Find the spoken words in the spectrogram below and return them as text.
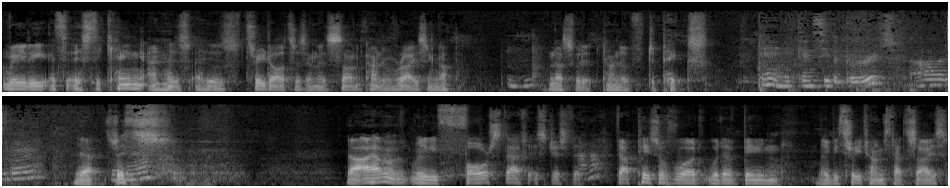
really it's it's the king and his his three daughters and his son kind of rising up, and that's what it kind of depicts. Yeah, and you can see the bird uh, there. Yeah, it's just. No, I haven't really forced that. It's just that Uh-huh. that piece of wood would have been maybe three times that size,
